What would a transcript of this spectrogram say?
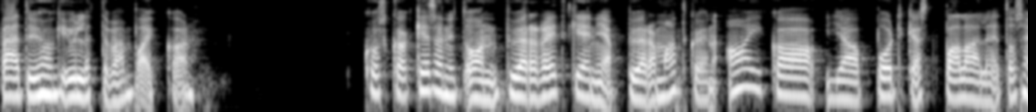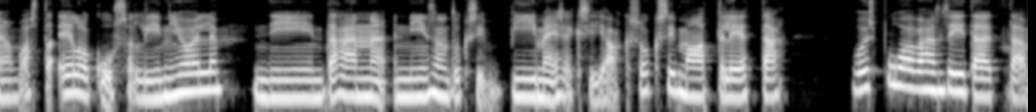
päätyy johonkin yllättävään paikkaan. Koska kesä nyt on pyöräretkien ja pyörämatkojen aikaa ja podcast palailee tosiaan vasta elokuussa linjoille, niin tähän niin sanotuksi viimeiseksi jaksoksi mä ajattelin, että voisi puhua vähän siitä, että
